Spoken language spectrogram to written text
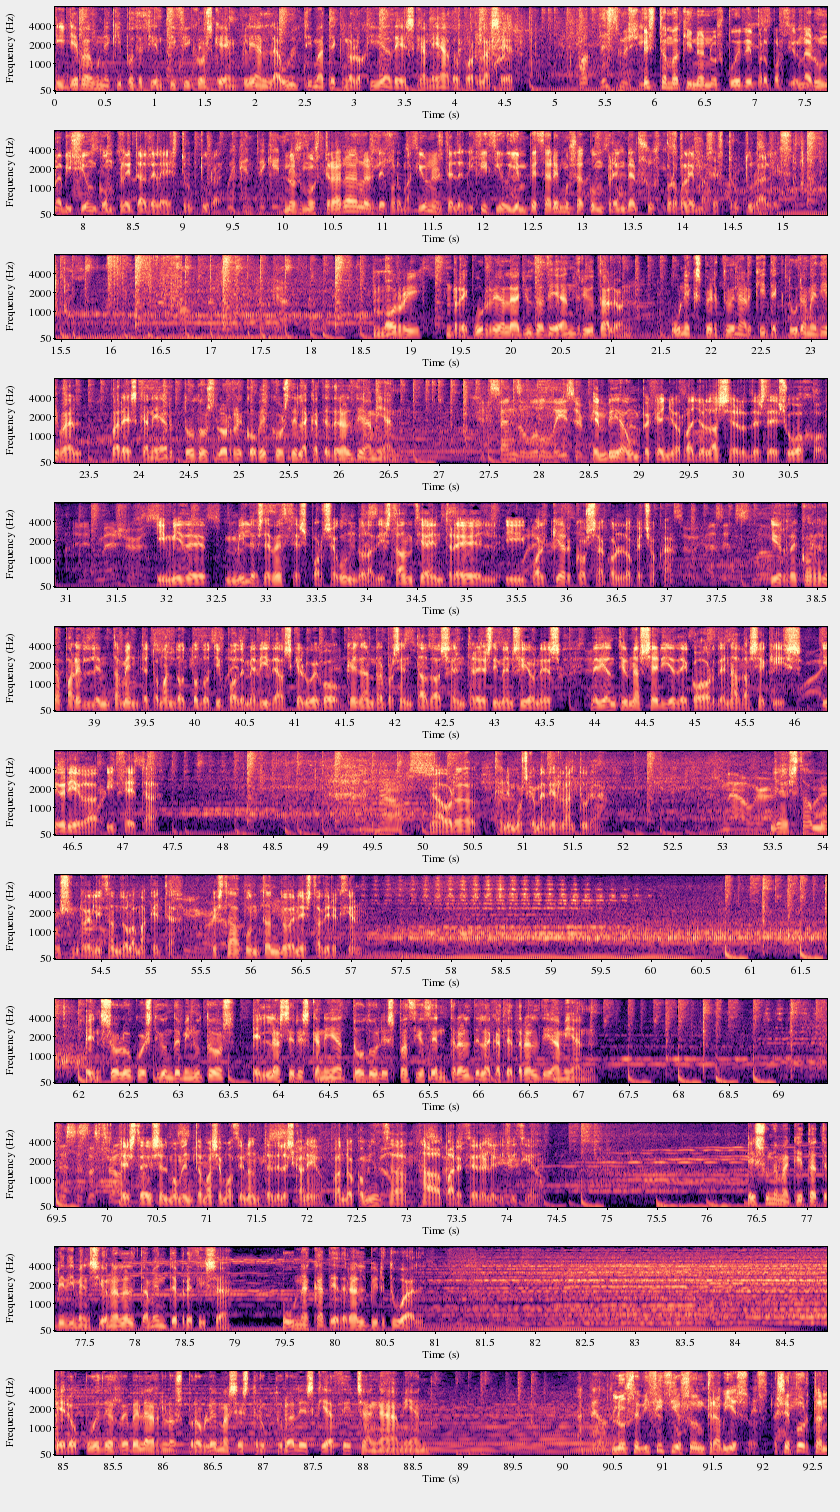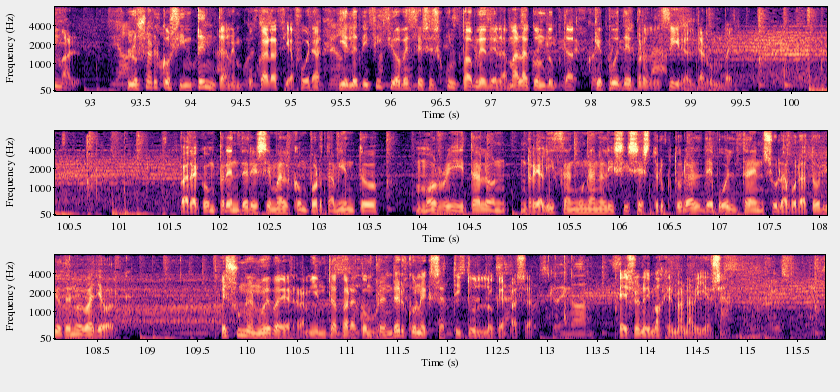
Y lleva un equipo de científicos que emplean la última tecnología de escaneado por láser. Esta máquina nos puede proporcionar una visión completa de la estructura. Nos mostrará las deformaciones del edificio y empezaremos a comprender sus problemas estructurales. Morri recurre a la ayuda de Andrew Talon, un experto en arquitectura medieval, para escanear todos los recovecos de la Catedral de Amiens. Envía un pequeño rayo láser desde su ojo y mide miles de veces por segundo la distancia entre él y cualquier cosa con lo que choca. Y recorre la pared lentamente tomando todo tipo de medidas que luego quedan representadas en tres dimensiones mediante una serie de coordenadas X, Y y Z. Ahora tenemos que medir la altura. Ya estamos realizando la maqueta. Está apuntando en esta dirección. En solo cuestión de minutos, el láser escanea todo el espacio central de la Catedral de Amiens. Este es el momento más emocionante del escaneo, cuando comienza a aparecer el edificio. Es una maqueta tridimensional altamente precisa, una catedral virtual. ¿Pero puede revelar los problemas estructurales que acechan a Amiens? Los edificios son traviesos, se portan mal. Los arcos intentan empujar hacia afuera y el edificio a veces es culpable de la mala conducta que puede producir el derrumbe. Para comprender ese mal comportamiento, Morri y Talon realizan un análisis estructural de vuelta en su laboratorio de Nueva York. Es una nueva herramienta para comprender con exactitud lo que pasa. Es una imagen maravillosa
